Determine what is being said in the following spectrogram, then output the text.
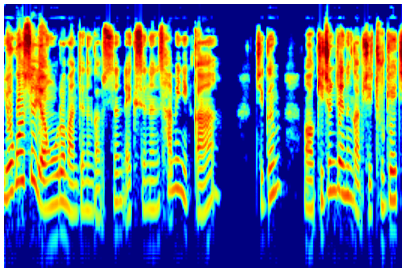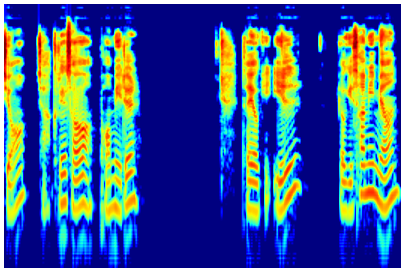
요것을 0으로 만드는 값은 x는 3이니까 지금 어, 기준 되는 값이 두 개죠. 자, 그래서 범위를 자, 여기 1, 여기 3이면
